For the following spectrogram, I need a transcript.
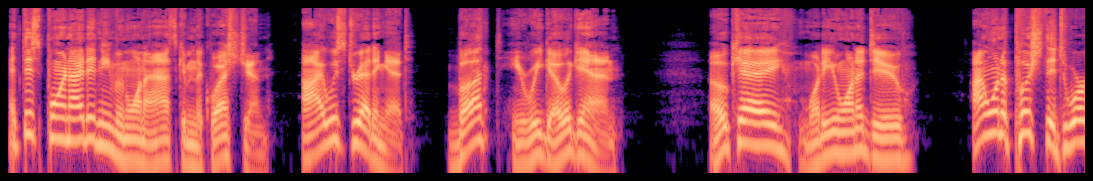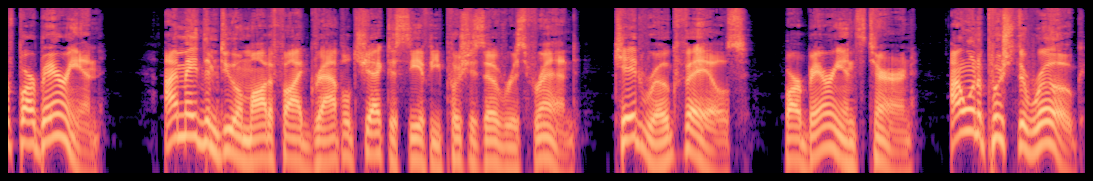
At this point, I didn't even want to ask him the question. I was dreading it. But here we go again. Okay, what do you want to do? I want to push the dwarf barbarian. I made them do a modified grapple check to see if he pushes over his friend. Kid rogue fails. Barbarian's turn. I want to push the rogue.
